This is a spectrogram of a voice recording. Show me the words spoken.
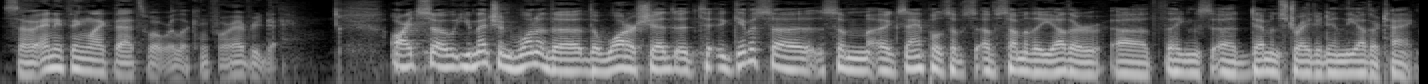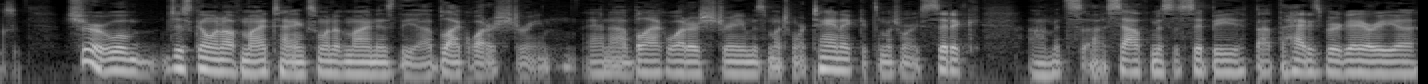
So anything like that's what we're looking for every day. All right. So you mentioned one of the the watersheds. Uh, t- give us uh, some examples of of some of the other uh, things uh, demonstrated in the other tanks. Sure. Well, just going off my tanks, one of mine is the uh, Blackwater Stream, and uh, Blackwater Stream is much more tannic. It's much more acidic. Um, it's South Mississippi, about the Hattiesburg area.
